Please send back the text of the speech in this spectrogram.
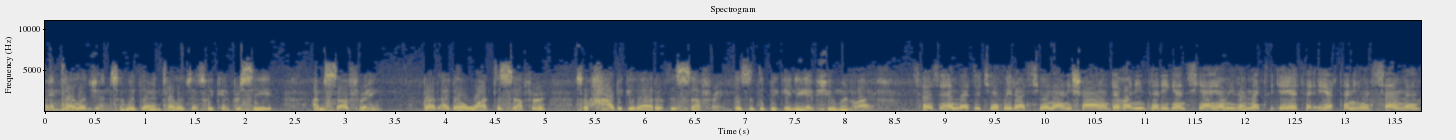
intelligence, and with our intelligence we can perceive. I'm suffering, but I don't want to suffer, so how to get out of this suffering? This is the beginning of human life. Szóval az úgy hívják, hogy racionális állat, de van intelligenciája, amivel meg tudja érte- érteni, hogy szenved,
